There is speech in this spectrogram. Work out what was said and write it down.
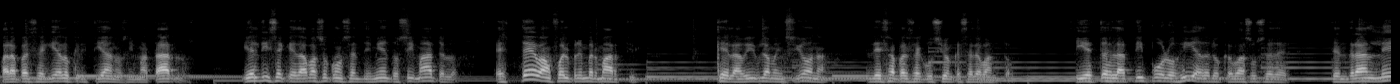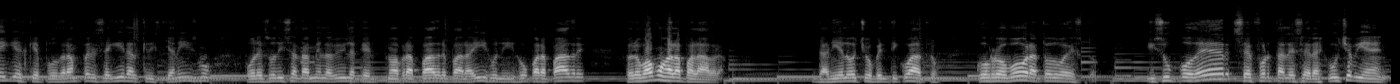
para perseguir a los cristianos y matarlos. Y él dice que daba su consentimiento, sí, mátenlo. Esteban fue el primer mártir que la Biblia menciona de esa persecución que se levantó. Y esto es la tipología de lo que va a suceder. Tendrán leyes que podrán perseguir al cristianismo. Por eso dice también la Biblia que no habrá padre para hijo ni hijo para padre. Pero vamos a la palabra. Daniel 8:24 corrobora todo esto. Y su poder se fortalecerá. Escuche bien.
